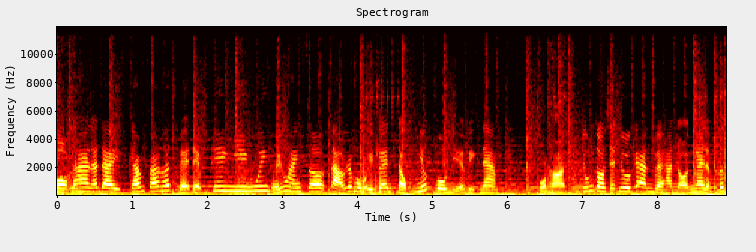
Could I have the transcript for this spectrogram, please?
Một là hai ở đây khám phá hết vẻ đẹp thiên nhiên nguyên thủy hoang sơ tạo ra một event độc nhất vô nhị ở Việt Nam. Còn hai, Chúng tôi sẽ đưa các anh về Hà Nội ngay lập tức.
